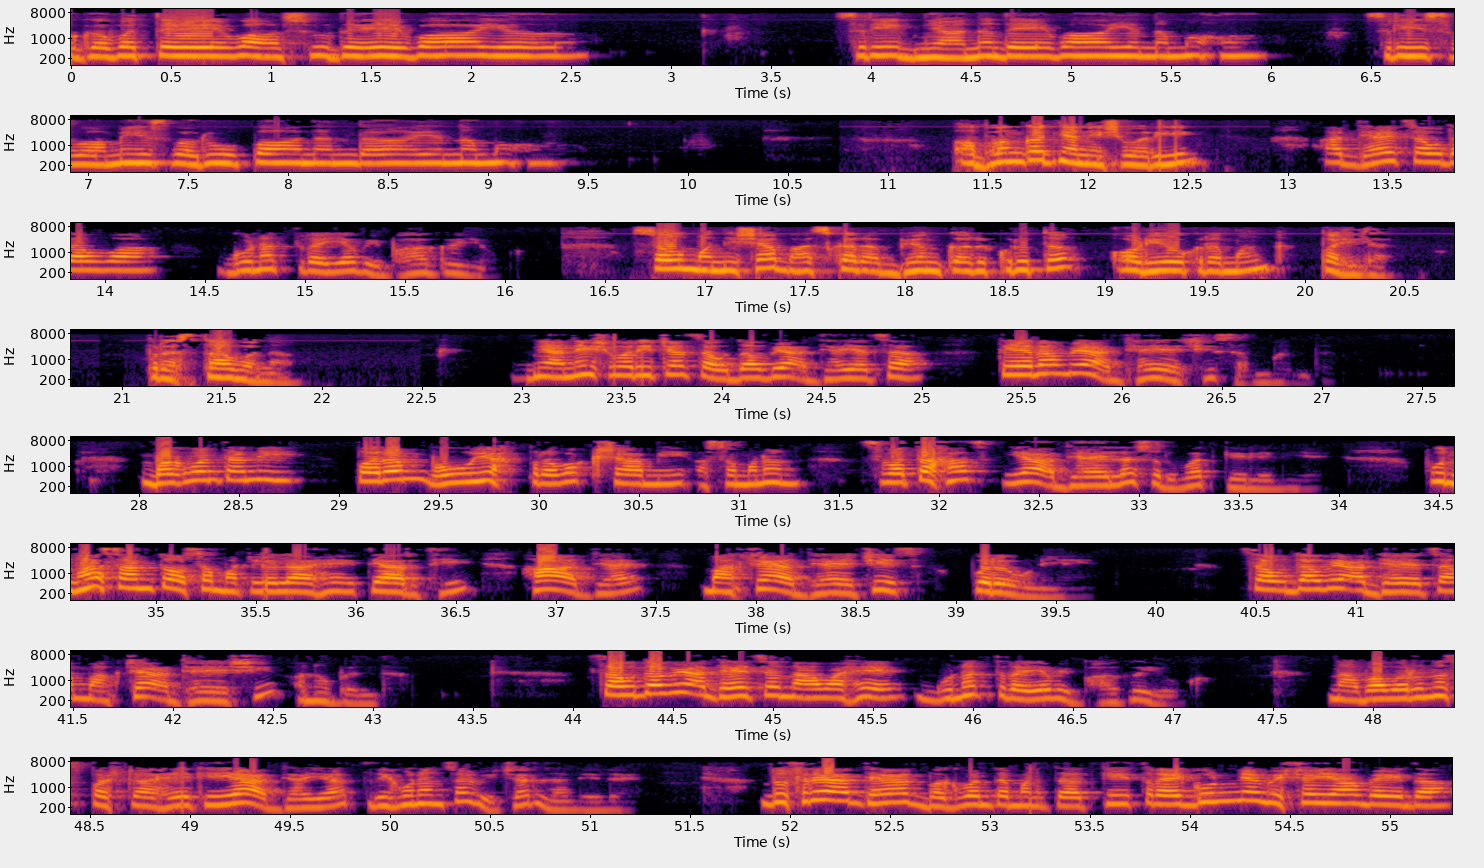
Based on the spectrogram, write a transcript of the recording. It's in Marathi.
भगवते वासुदेवाय. श्री ज्ञानदेवाय नमः. श्री स्वामी स्वरूपानंदाय नमः. अभंग ज्ञानेश्वरी अध्याय चौदावा गुणत्रय विभाग योग. सौ मनीषा भास्कर अभ्यंकर कृत ऑडिओ क्रमांक पहिला. प्रस्तावना. ज्ञानेश्वरीच्या चौदाव्या अध्यायाचा तेराव्या अध्यायाशी संबंध. भगवंतांनी परम भूय प्रवक्षामी असं म्हणून स्वतःच या अध्यायाला सुरुवात केलेली आहे. पुन्हा सांगतो असं म्हटलेलं आहे त्या अर्थी हा अध्याय मागच्या अध्यायाचीच पुरवणी आहे. चौदाव्या अध्यायाचा मागच्या अध्यायाशी अनुबंध. चौदाव्या अध्यायाचं नाव आहे गुणत्रय विभाग योग. नावावरूनच स्पष्ट आहे की या अध्यायात त्रिगुणांचा विचार झालेला आहे. दुसऱ्या अध्यायात भगवंत म्हणतात की त्रैगुण्य विषया वेदा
